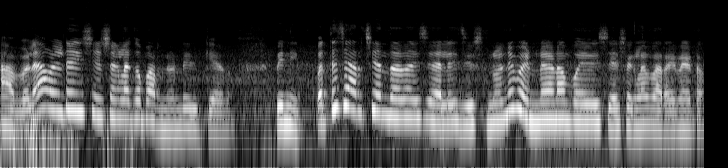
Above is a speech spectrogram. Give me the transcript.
അവൾ അവളുടെ വിശേഷങ്ങളൊക്കെ പറഞ്ഞുകൊണ്ടിരിക്കുകയായിരുന്നു. പിന്നെ ഇപ്പോഴത്തെ ചർച്ച എന്താണെന്ന് വെച്ചാൽ ജിഷ്ണുവിന് പെണ്ണ് കാണാൻ പോയ വിശേഷങ്ങളാണ് പറയുന്നത് കേട്ടോ.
